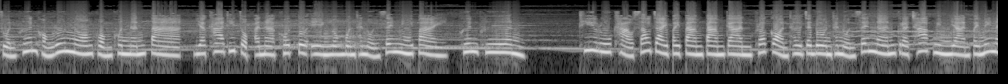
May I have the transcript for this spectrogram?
ส่วนเพื่อนของรุ่นน้องผมคนนั้นตา ยาฆ่าที่จบอนาคตตัวเองลงบนถนนเส้นนี้ไป เพื่อนๆที่รู้ข่าวเศร้าใจไปตามๆกัน เพราะก่อนเธอจะโดนถนนเส้นนั้นกระชากวิญญาณไปไม่น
